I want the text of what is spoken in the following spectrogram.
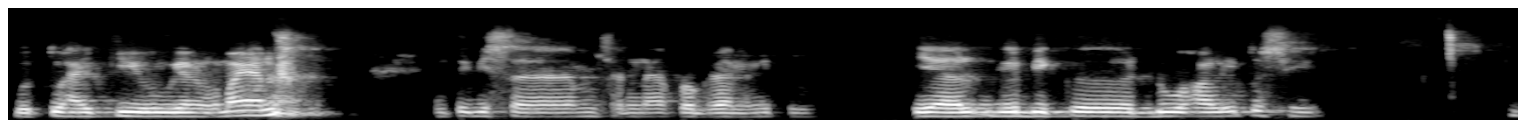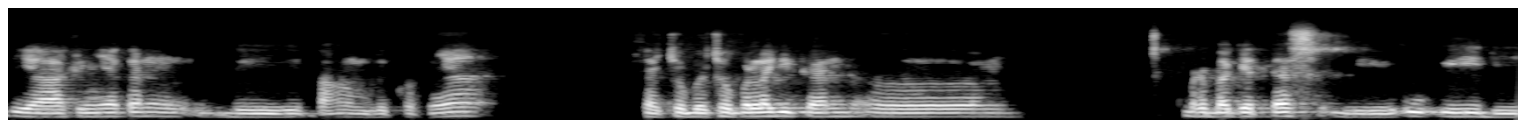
butuh IQ yang lumayan untuk bisa mencerna programming itu. Ya lebih ke dua hal itu sih ya akhirnya kan di tahun berikutnya saya coba-coba lagi kan um, berbagai tes di UI, di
